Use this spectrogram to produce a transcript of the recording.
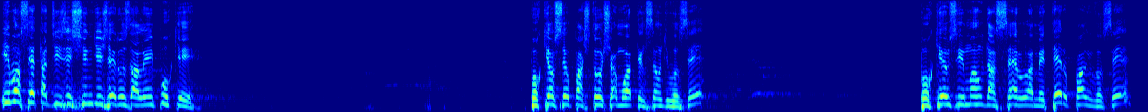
E você está desistindo de Jerusalém por quê? Porque o seu pastor chamou a atenção de você? Porque os irmãos da célula meteram o pau em você?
